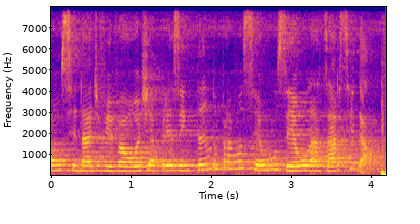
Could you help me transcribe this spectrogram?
Com Cidade Viva hoje apresentando para você o Museu Lazar Segal.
